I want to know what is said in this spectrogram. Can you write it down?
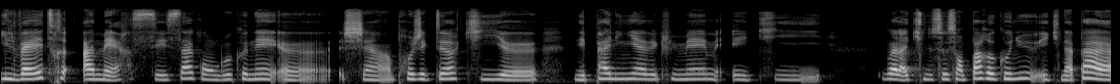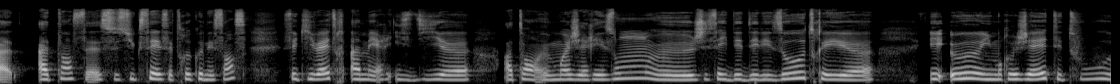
il va être amer. C'est ça qu'on reconnaît euh, chez un projecteur qui n'est pas aligné avec lui-même et qui voilà, qui ne se sent pas reconnu et qui n'a pas atteint ce, succès et cette reconnaissance, c'est qu'il va être amer. Il se dit euh, attends, euh, moi j'ai raison, euh, j'essaye d'aider les autres et et eux ils me rejettent et tout.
